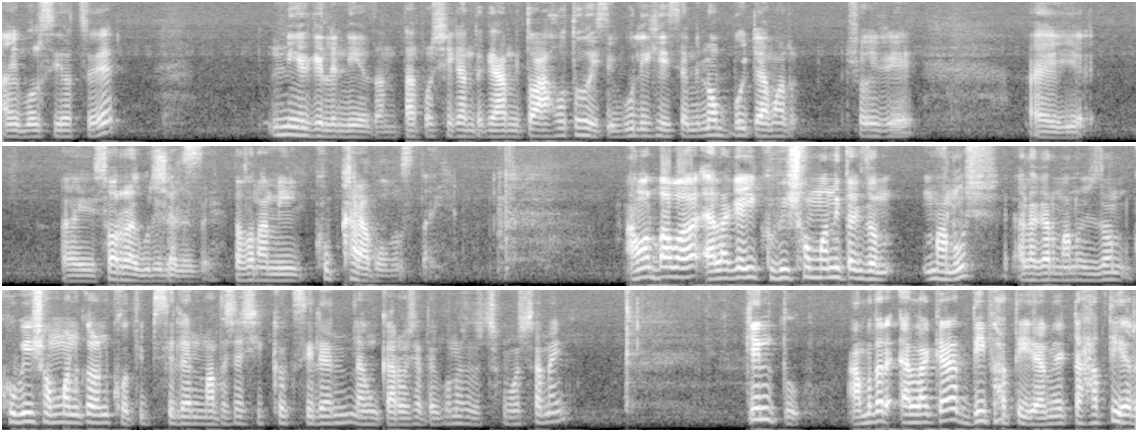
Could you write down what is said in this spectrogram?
আমি বলছি হচ্ছে নিয়ে গেলে নিয়ে যান। তারপর সেখান থেকে আমি তো আহত হয়েছি গুলি খেয়েছি আমি নব্বইটা আমার শরীরে এই এই সররা গুলি লাগছে। তখন আমি খুব খারাপ অবস্থায়। আমার বাবা এলাকায় খুবই সম্মানিত একজন মানুষ। এলাকার মানুষজন খুবই সম্মান করেন খতিব ছিলেন মাদ্রাসা শিক্ষক ছিলেন এবং কারোর সাথে কোনো সমস্যা নাই। কিন্তু আমাদের এলাকা দ্বীপ হাতি আমি একটা হাতিয়ার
